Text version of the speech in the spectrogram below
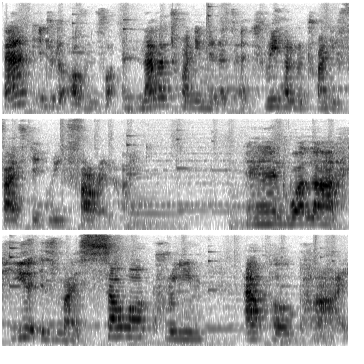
back into the oven for another 20 minutes at 325 degrees Fahrenheit. And voila, here is my sour cream apple pie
